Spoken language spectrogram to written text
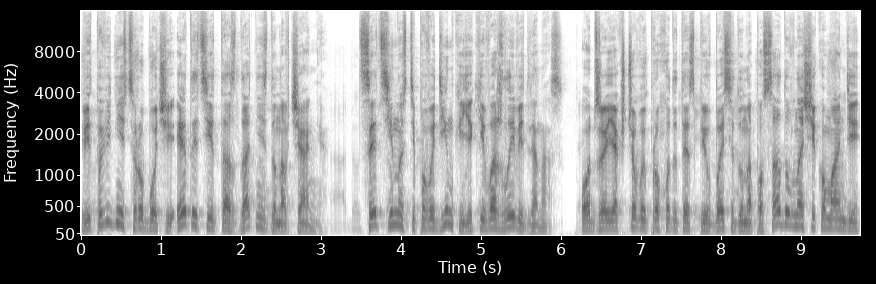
відповідність робочій етиці та здатність до навчання. Це цінності поведінки, які важливі для нас. Отже, якщо ви проходите співбесіду на посаду в нашій команді,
